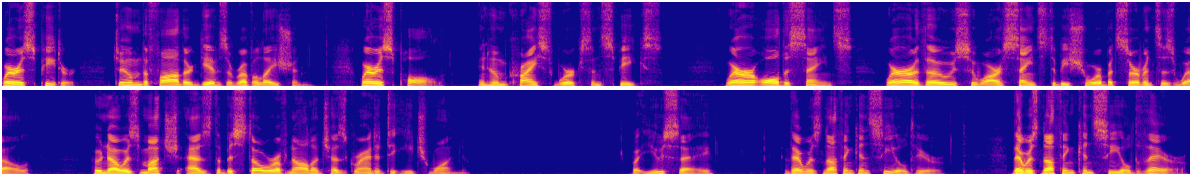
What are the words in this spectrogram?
Where is Peter, to whom the Father gives a revelation? Where is Paul, in whom Christ works and speaks? Where are all the saints? Where are those who are saints to be sure, but servants as well? Who know as much as the bestower of knowledge has granted to each one. But you say, There was nothing concealed here. There was nothing concealed there.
